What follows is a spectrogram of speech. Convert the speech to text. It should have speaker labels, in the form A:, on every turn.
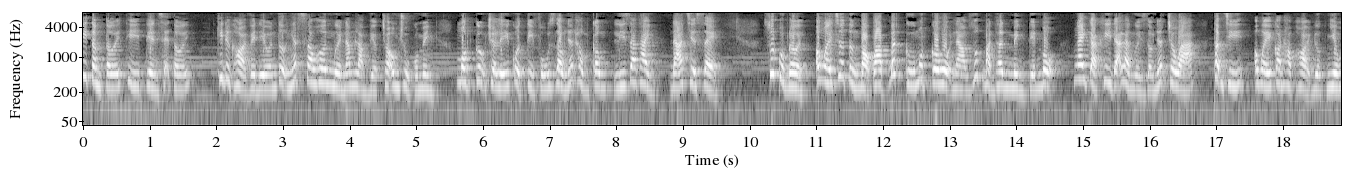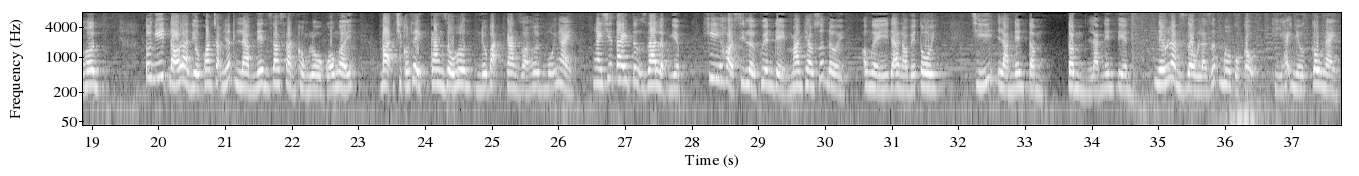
A: Khi tầm tới thì tiền sẽ tới. Khi được hỏi về điều ấn tượng nhất sau hơn 10 năm làm việc cho ông chủ của mình, một cựu trợ lý của tỷ phú giàu nhất Hồng Kông Lý Gia Thành đã chia sẻ Suốt cuộc đời, ông ấy chưa từng bỏ qua bất cứ một cơ hội nào giúp bản thân mình tiến bộ, ngay cả khi đã là người giàu nhất châu Á. Thậm chí, ông ấy còn học hỏi được nhiều hơn. Tôi nghĩ đó là điều quan trọng nhất làm nên gia sản khổng lồ của ông ấy. Bạn chỉ có thể càng giàu hơn nếu bạn càng giỏi hơn mỗi ngày. Ngày chia tay tự ra lập nghiệp, khi hỏi xin lời khuyên để mang theo suốt đời, ông ấy đã nói với tôi, Chí làm nên tầm, tầm làm nên tiền. Nếu làm giàu là giấc mơ của cậu thì hãy nhớ câu này.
